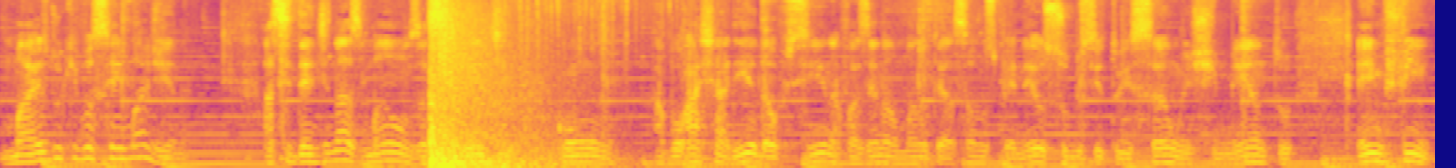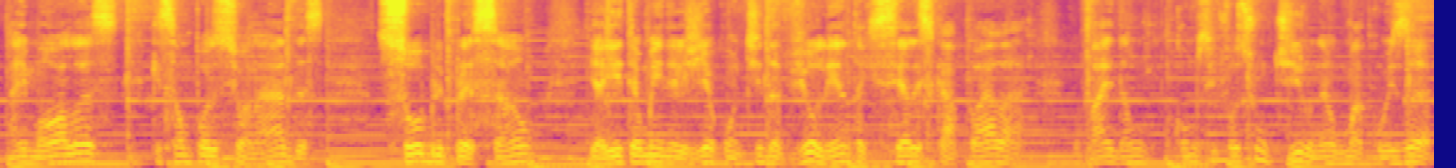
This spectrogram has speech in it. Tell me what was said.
mais do que você imagina. Acidente nas mãos, acidente com a borracharia da oficina, fazendo a manutenção dos pneus, substituição, enchimento, enfim, aí molas que são posicionadas sobre pressão e aí tem uma energia contida violenta que se ela escapar, ela vai dar um, como se fosse um tiro, né? alguma coisa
